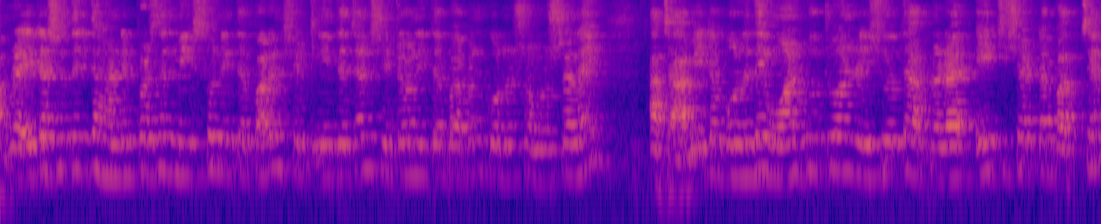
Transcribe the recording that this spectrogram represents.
আপনারা এটার সাথে যদি হান্ড্রেড পার্সেন্ট মিক্সও নিতে পারেন সেটা নিতে চান, সেটাও নিতে পারবেন, কোনো সমস্যা নাই। আচ্ছা আমি এটা বলে দিই ওয়ান টু টু ওয়ান রেশিওতে আপনারা এই টি শার্টটা পাচ্ছেন।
